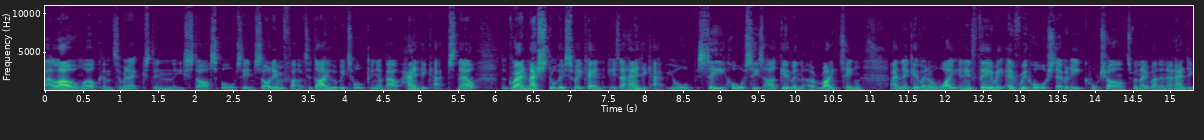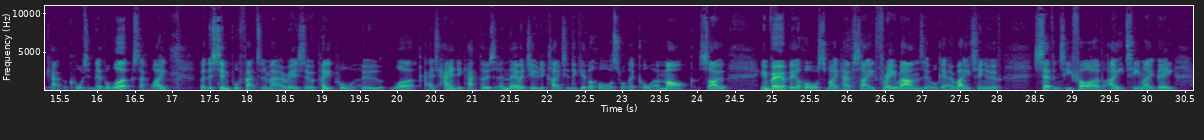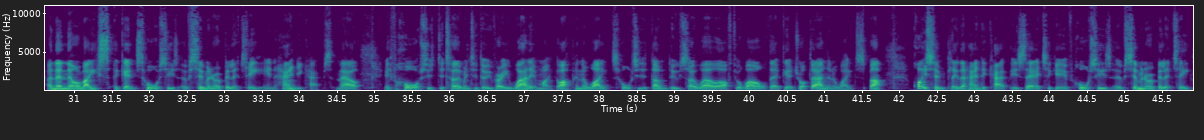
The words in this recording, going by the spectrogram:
Hello and welcome to the next in the Star Sports Inside Info. Today we'll be talking about handicaps. Now, the Grand National this weekend is a handicap. You'll see horses are given a rating and they're given a weight, and in theory, every horse should have an equal chance when they run in a handicap. Of course, it never works that way, but the simple fact of the matter is there are people who work as handicappers and they're adjudicated to give a horse what they call a mark. So, invariably, a horse may have, say, three runs, it will get a rating of 75, 80 maybe, and then they'll race against horses of similar ability in handicaps. Now, if a horse is determined to do very well, it might go up in the weights. Horses that don't do so well after a while, they get dropped down in the weights. But quite simply, the handicap is there to give horses of similar ability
